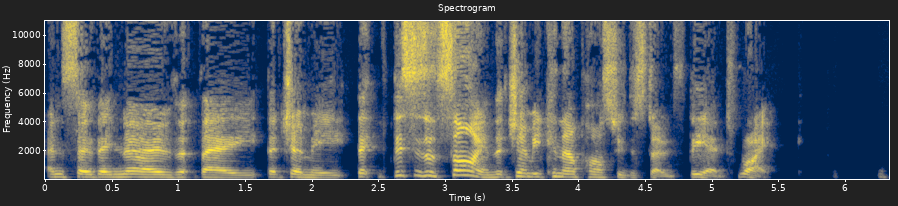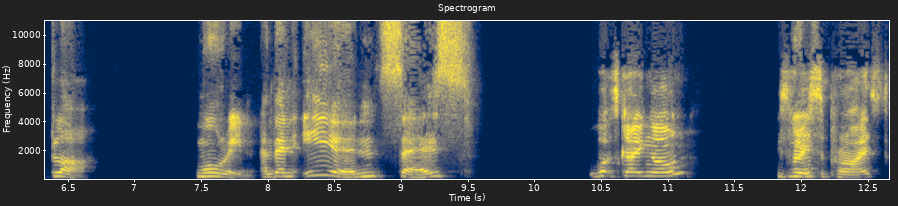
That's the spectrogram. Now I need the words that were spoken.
and so they know that they that Jemmy. That this is a sign that Jemmy can now pass through the stones. The end. Right. Blah. Maureen, and then Ian says, What's going on? He's very Yeah. surprised.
